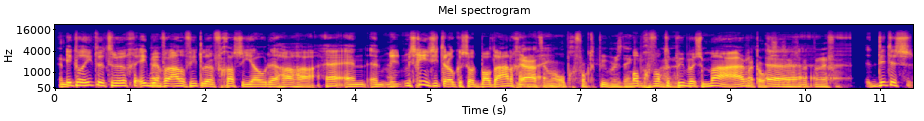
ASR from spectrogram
En... Ik wil Hitler terug. Ik ben ja. voor Adolf Hitler, vergaste Joden, haha. En, en ja. misschien zit er ook een soort baldadigheid Ja, het zijn wel opgefokte pubers, denk ik. Opgefokte pubers, maar... Maar toch, ze zeggen het maar even dit is,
